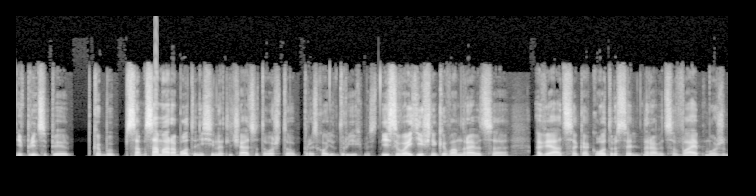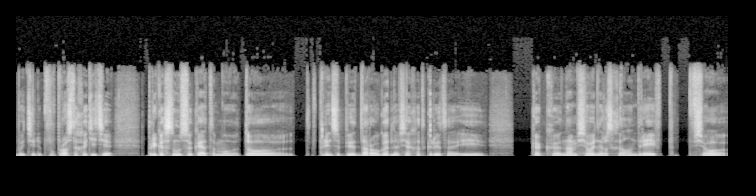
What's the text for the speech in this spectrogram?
и, в принципе, как бы сам, сама работа не сильно отличается от того, что происходит в других местах. Если вы айтишник и вам нравится авиация как отрасль, нравится вайп, может быть, или вы просто хотите прикоснуться к этому, то, в принципе, дорога для всех открыта, и, как нам сегодня рассказал Андрей, все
